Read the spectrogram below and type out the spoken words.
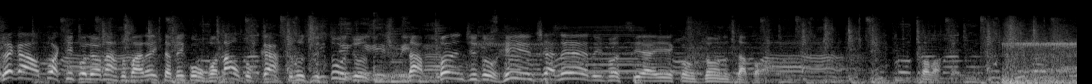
Legal, tô aqui com o Leonardo Baran e também com o Ronaldo Castro nos estúdios da Band do Rio de Janeiro. E você aí com os donos da bola. Coloca aí.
